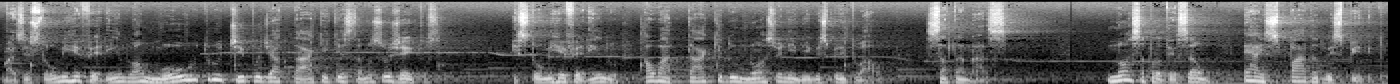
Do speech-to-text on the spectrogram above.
mas estou me referindo a um outro tipo de ataque que estamos sujeitos. Estou me referindo ao ataque do nosso inimigo espiritual, Satanás. Nossa proteção é a espada do Espírito,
